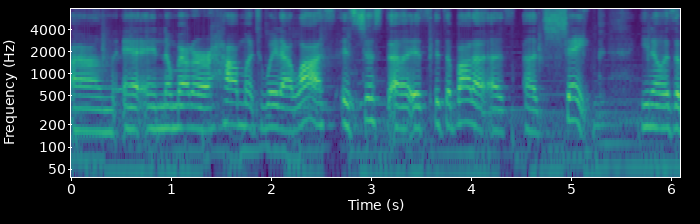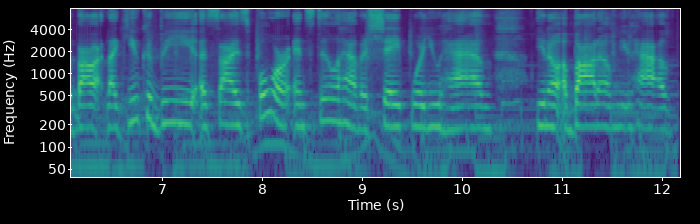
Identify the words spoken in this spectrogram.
um, and, and, no matter how much weight I lost, it's just uh, it's it's about a, a, a shape. You know, it's about like you could be a size four and still have a shape where you have, you know, a bottom, you have,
